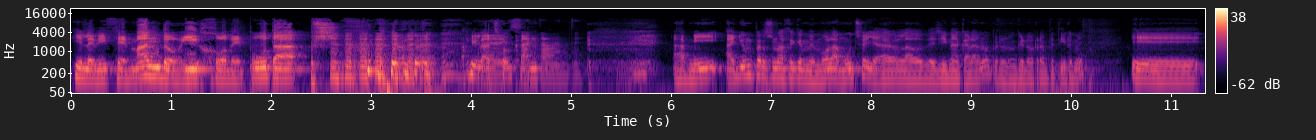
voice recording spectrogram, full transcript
Y le dice, mando, hijo de puta. y la chocan. Exactamente. A mí hay un personaje que me mola mucho, ya he hablado de Gina Carano, pero no quiero repetirme. Eh,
